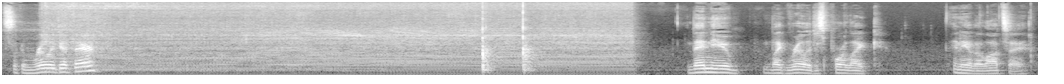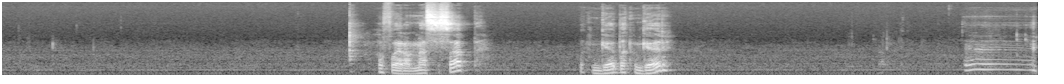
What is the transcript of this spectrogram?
It's looking really good there. Then you like really just pour like any other latte. Hopefully I don't mess this up. Looking good, looking good. Uh,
